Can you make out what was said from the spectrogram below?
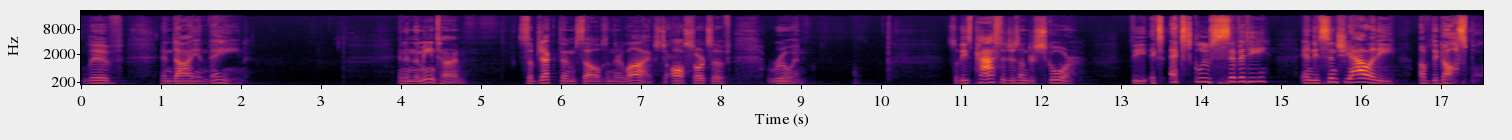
live, and die in vain. And in the meantime, subject themselves and their lives to all sorts of ruin. So these passages underscore the ex- exclusivity and essentiality of the gospel.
